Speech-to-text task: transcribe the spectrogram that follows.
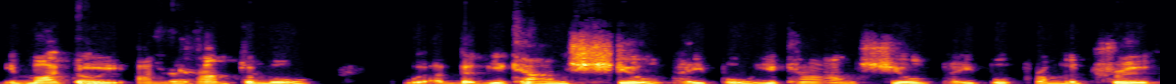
it might be uncomfortable, but you can't shield people. You can't shield people from the truth,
